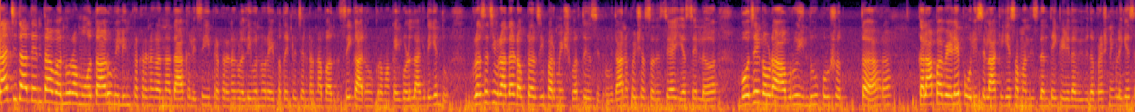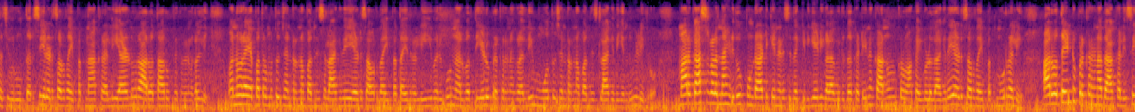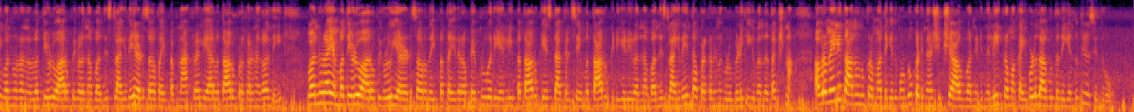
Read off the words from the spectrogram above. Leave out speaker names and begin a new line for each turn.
ರಾಜ್ಯದಾದ್ಯಂತ ಒನ್ನೂರ ಮೂವತ್ತಾರು ವಿಲಿಂಗ್ ಪ್ರಕರಣಗಳನ್ನು ದಾಖಲಿಸಿ, ಈ ಪ್ರಕರಣಗಳಲ್ಲಿ ಒನ್ನೂರ ಇಪ್ಪತ್ತೆಂಟು ಜನರನ್ನು ಬಂಧಿಸಿ ಕಾನೂನು ಕ್ರಮ ಕೈಗೊಳ್ಳಲಾಗಿದೆ ಎಂದು ಗೃಹ ಸಚಿವರಾದ ಡಾಕ್ಟರ್ ಜಿ ಪರಮೇಶ್ವರ್ ತಿಳಿಸಿದರು. ವಿಧಾನ ಪರಿಷತ್ ಸದಸ್ಯ ಎಸ್ಎಲ್ ಭೋಜೇಗೌಡ ಅವರು ಇಂದು ಪುರುಷೋತ್ತರ ಕಲಾಪ ವೇಳೆ ಪೊಲೀಸ್ ಇಲಾಖೆಗೆ ಸಂಬಂಧಿಸಿದಂತೆ ಕೇಳಿದ ವಿವಿಧ ಪ್ರಶ್ನೆಗಳಿಗೆ ಸಚಿವರು ಉತ್ತರಿಸಿ ಎರಡ್ ಸಾವಿರದ ಇಪ್ಪತ್ನಾಲ್ಕರಲ್ಲಿ ಎರಡುನೂರ ಅರವತ್ತಾರು ಪ್ರಕರಣಗಳಲ್ಲಿ ಒನ್ನೂರ ಎಪ್ಪತ್ತೊಂಬತ್ತು ಜನರನ್ನು ಬಂಧಿಸಲಾಗಿದೆ. ಎರಡ್ ಸಾವಿರದ ಇಪ್ಪತ್ತೈದರಲ್ಲಿ ಈವರೆಗೂ ನಲವತ್ತೇಳು ಪ್ರಕರಣಗಳಲ್ಲಿ ಮೂವತ್ತು ಜನರನ್ನು ಬಂಧಿಸಲಾಗಿದೆ ಎಂದು ಹೇಳಿದರು. ಮಾರಕಾಸ್ತ್ರಗಳನ್ನು ಹಿಡಿದು ಪುಂಡಾಟಿಕೆ ನಡೆಸಿದ ಕಿಡಿಗೇಡಿಗಳ ವಿರುದ್ಧ ಕಠಿಣ ಕಾನೂನು ಕ್ರಮ ಕೈಗೊಳ್ಳಲಾಗಿದೆ. ಎರಡ್ ಸಾವಿರದ ಇಪ್ಪತ್ತ್ಮೂರರಲ್ಲಿ ಅರವತ್ತೆಂಟು ಪ್ರಕರಣ ದಾಖಲಿಸಿ ಒನ್ನೂರ ನಲವತ್ತೇಳು ಆರೋಪಿಗಳನ್ನು ಬಂಧಿಸಲಾಗಿದೆ. ಎರಡು ಸಾವಿರದ ಇಪ್ಪತ್ನಾಲ್ಕರಲ್ಲಿ ಅರವತ್ತಾರು ಪ್ರಕರಣಗಳಲ್ಲಿ ಒನ್ನೂರ ಎಂಬತ್ತೇಳು ಆರೋಪಿಗಳು, ಎರಡು ಸಾವಿರದ ಇಪ್ಪತ್ತೈದರ ಫೆಬ್ರವರಿಯಲ್ಲಿ ಇಪ್ಪತ್ತಾರು ಕೇಸ್ ದಾಖಲಿಸಿ ಎಂಬತ್ತಾರು ಕಿಡಿಗೇಡಿಗಳನ್ನು ಬಂಧಿಸಲಾಗಿದೆ. ಇಂತಹ ಪ್ರಕರಣಗಳು ಬೆಳಕಿಗೆ ಬಂದ ತಕ್ಷಣ ಅವರ ಮೇಲೆ ಕಾನೂನು ಕ್ರಮ ತೆಗೆದುಕೊಂಡು ಕಠಿಣ ಶಿಕ್ಷೆ ಆಗುವ ನಿಟ್ಟಿನಲ್ಲಿ ಕ್ರಮ ಕೈಗೊಳ್ಳಲಾಗುತ್ತದೆ ಎಂದು ತಿಳಿಸಿದರು.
